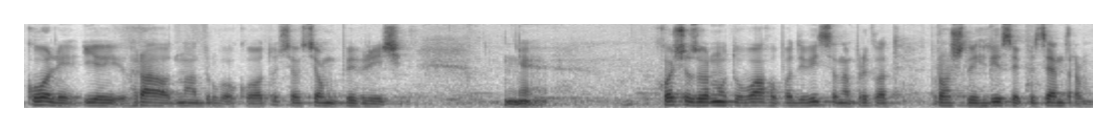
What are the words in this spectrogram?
колі і гра одна другого кола. Тут в цьому півріччі. Е, Хочу звернути увагу, подивіться, наприклад, прошлій грі з епіцентром,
